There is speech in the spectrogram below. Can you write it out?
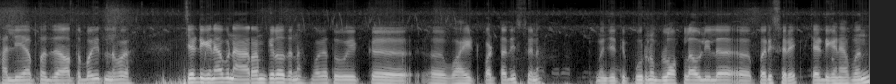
खाली आपण जर आता बघितलं ना बघा ज्या ठिकाणी आपण आराम केला होता ना बघा तो एक व्हाईट पट्टा दिसतोय ना म्हणजे ते पूर्ण ब्लॉक लावलेला परिसर आहे. त्या ठिकाणी आपण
